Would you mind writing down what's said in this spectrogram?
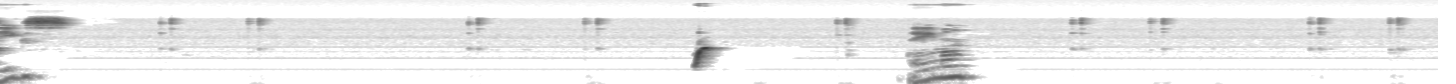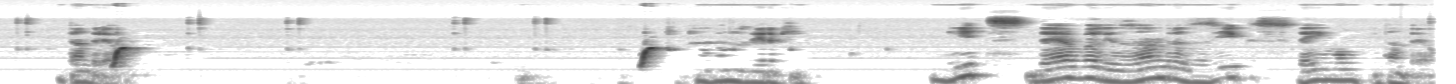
Ziggs. Damon. Tandrel. Então vamos ver aqui. Gitz, Deva, Lisandra, Ziggs, Damon e Tandrel.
